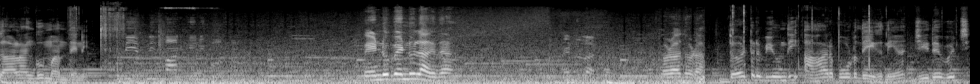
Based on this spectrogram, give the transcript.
ਗਾਲ ਵਾਂਗੂ ਮੰਨਦੇ ਨੇ। ਤੁਸੀਂ ਆਪਣੀ ਜ਼ਬਾਨ ਕਿਉਂ ਨਹੀਂ ਬੋਲਦੇ? ਪਿੰਡੂ ਪਿੰਡੂ ਲੱਗਦਾ। ਥੋੜਾ ਥੋੜਾ ਦ ਟ੍ਰਿਬਿਊਨ ਦੀ ਆਹ ਰਿਪੋਰਟ ਦੇਖਦੇ ਹਾਂ, ਜਿਹਦੇ ਵਿੱਚ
